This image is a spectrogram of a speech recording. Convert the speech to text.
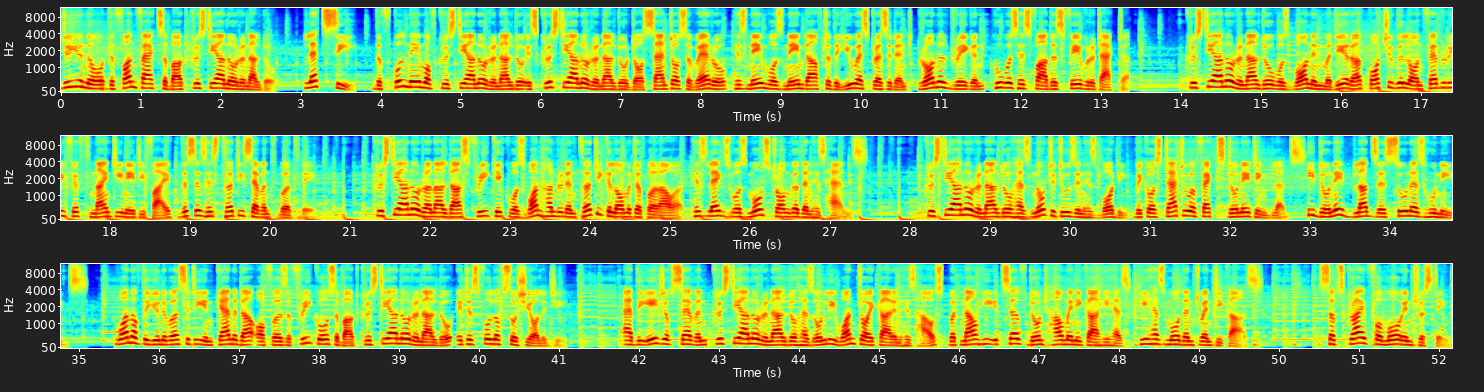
Do you know the fun facts about Cristiano Ronaldo? Let's see. The full name of Cristiano Ronaldo is Cristiano Ronaldo dos Santos Aveiro. His name was named after the US President, Ronald Reagan, who was his father's favorite actor. Cristiano Ronaldo was born in Madeira, Portugal on February 5, 1985. This is his 37th birthday. Cristiano Ronaldo's free kick was 130 km per hour. His legs was more stronger than his hands. Cristiano Ronaldo has no tattoos in his body because tattoo affects donating bloods. He donate bloods as soon as who needs. One of the university in Canada offers a free course about Cristiano Ronaldo. It is full of sociology. At the age of 7, Cristiano Ronaldo has only one toy car in his house, but now he itself don't how many car he has. He has more than 20 cars. Subscribe for more interesting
